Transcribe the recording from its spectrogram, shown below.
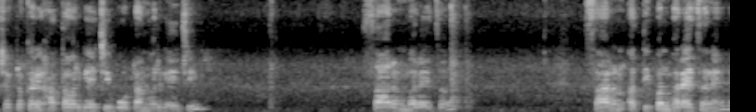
अशा प्रकारे हातावर घ्यायची बोटांवर घ्यायची. सारण भरायचं. सारण अति पण भरायचं नाही.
